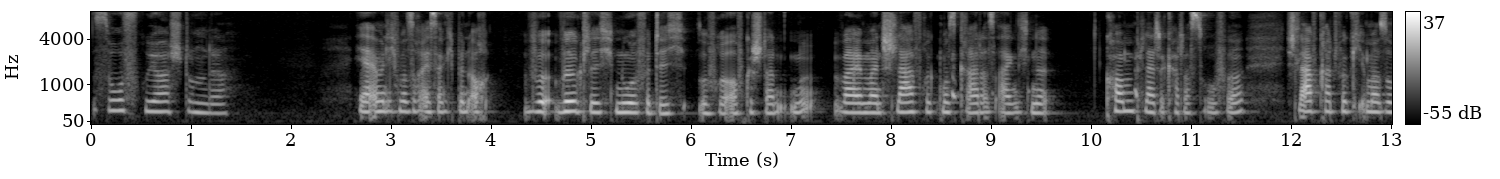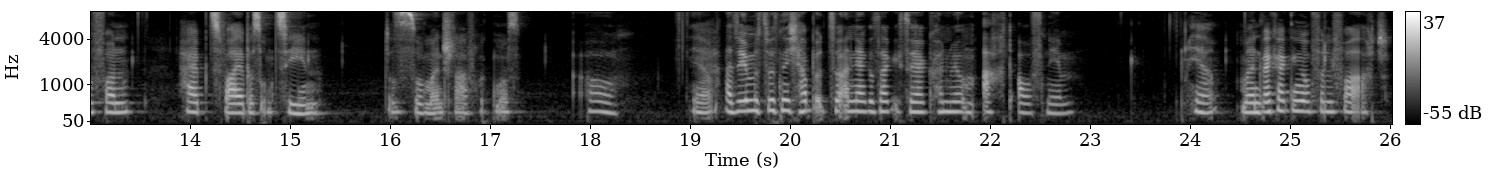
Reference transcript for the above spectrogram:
so früher Stunde. Ja, Emily, ich muss auch ehrlich sagen, ich bin auch wirklich nur für dich so früh aufgestanden, ne? weil mein Schlafrhythmus gerade ist eigentlich eine komplette Katastrophe. Ich schlafe gerade wirklich immer so von halb zwei bis um zehn. Das ist so mein Schlafrhythmus. Oh. Ja. Also ihr müsst wissen, ich habe zu Anja gesagt, ich so, ja, können wir um acht aufnehmen. Ja, mein Wecker ging um Viertel vor acht.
